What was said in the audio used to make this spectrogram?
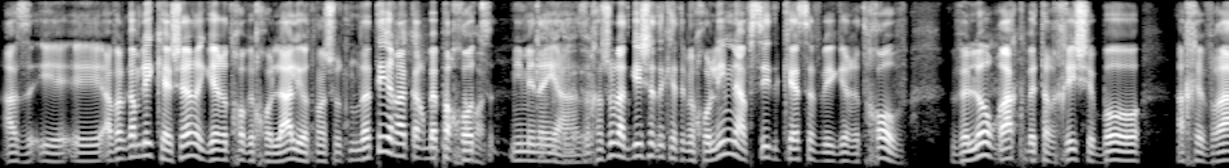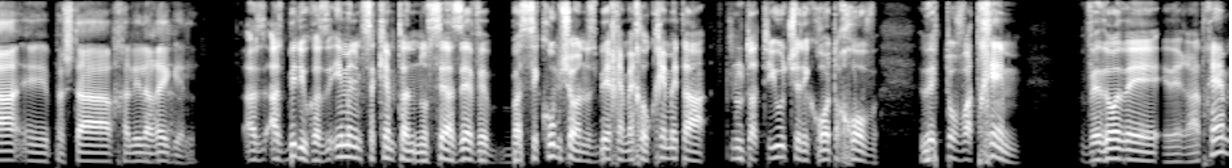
אז, אה, אה, אבל גם בלי קשר, איגרת חוב יכולה להיות משהו תנודתי, רק הרבה פחות נכון. ממניה. כן, אז אה, זה חשוב להדגיש את זה, כי אתם יכולים להפסיד כסף באיגרת חוב, ולא רק בתרחיש שבו החברה אה, פשטה חלילה רגל. אז, אז בדיוק, אז אם אני מסכם את הנושא הזה, ובסיכום שלו נסביר לכם איך לוקחים את התנודתיות של לקרות החוב לטובתכם ולא לרעתכם,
